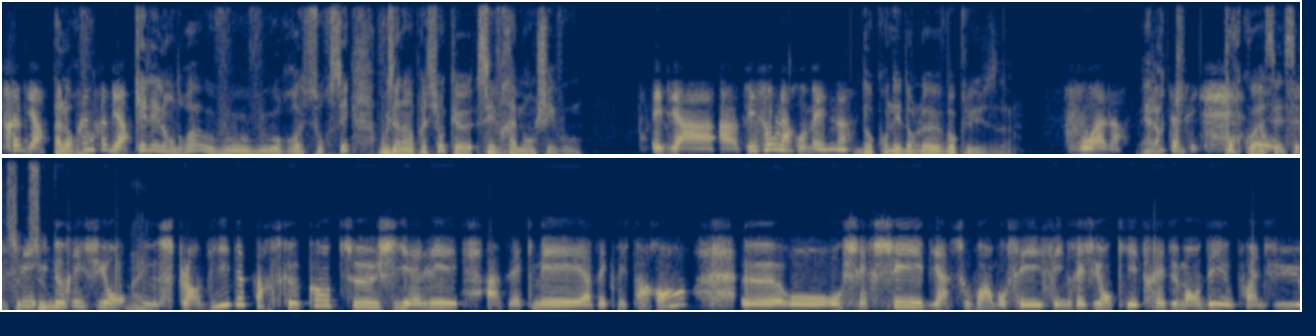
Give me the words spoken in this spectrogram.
très bien. Alors très, vous, très bien. quel est l'endroit où vous vous ressourcez? Vous avez l'impression que c'est vraiment chez vous? Eh bien, à Vaison-la-Romaine. Donc on est dans le Vaucluse. Voilà, Et alors, tout à fait. Pourquoi c'est ce- C'est ce- une région Ouais. euh, splendide parce que quand euh, j'y allais avec mes avec mes parents, euh, on, on cherchait bien souvent. Bon, c'est c'est une région qui est très demandée au point de vue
